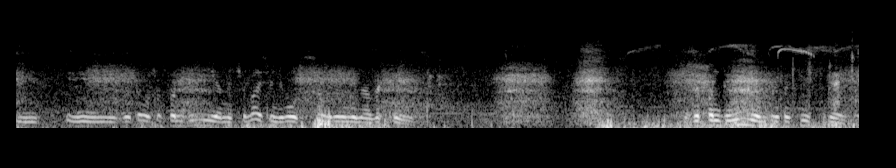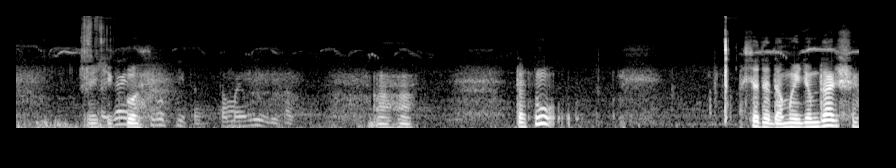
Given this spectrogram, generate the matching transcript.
и, и из-за того, что пандемия началась, у него все временно закрылось. Из-за пандемии он этот пит строит. Видите, Хозяин всего пита, там айлы лежат. Ага. Так, ну, все тогда мы идем дальше.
